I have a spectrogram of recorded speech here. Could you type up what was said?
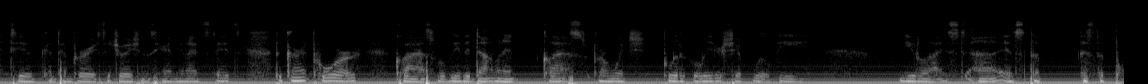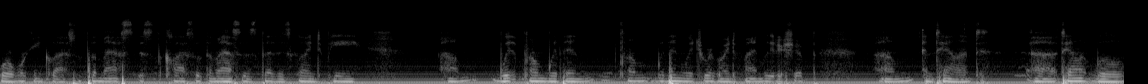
into contemporary situations here in the United States, the current poor class will be the dominant class from which political leadership will be utilized. Uh, it's the it's the poor working class. It's the mass. It's the class of the masses that is going to be um, from within from within which we're going to find leadership um, and talent. Uh, talent will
